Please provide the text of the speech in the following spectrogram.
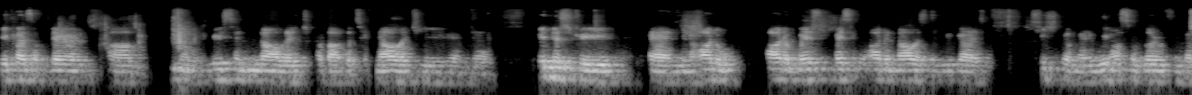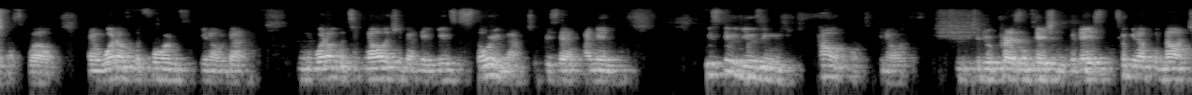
because of their um, recent knowledge about the technology and the industry and you know all the all the basic basically all the knowledge that you guys teach them and we also learn from them as well. And one of the forms, you know, that one of the technology that they use is story map to present. I mean, we're still using PowerPoint, you know, to, to do presentations, but they took it up a notch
